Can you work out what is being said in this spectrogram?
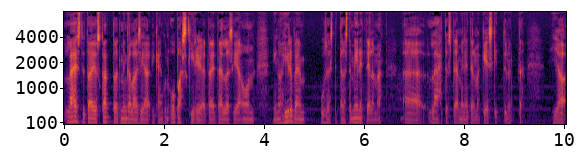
lähestytään, jos katsoo, että minkälaisia ikään kuin opaskirjoja tai tällaisia on, niin on hirveän useasti tällaista menetelmä lähtöistä ja menetelmäkeskittynyttä. Ja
